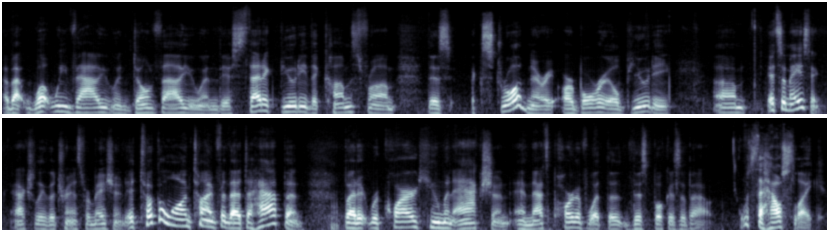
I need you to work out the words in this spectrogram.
about what we value and don't value and the aesthetic beauty that comes from this extraordinary arboreal beauty. Um, it's amazing, actually, the transformation. It took a long time for that to happen, but it required human action, and that's part of what the, this book is about. What's the house like?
